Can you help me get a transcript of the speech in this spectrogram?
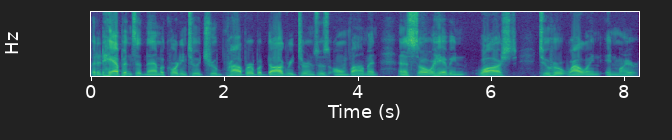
But it happened to them according to a true proverb a dog returns to his own vomit, and a sow having washed to her wallowing in mire.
